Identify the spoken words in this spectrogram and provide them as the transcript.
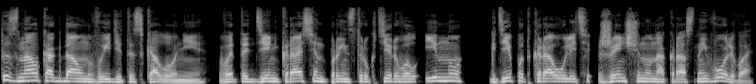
Ты знал, когда он выйдет из колонии. В этот день Красин проинструктировал Инну, где подкараулить женщину на красной Вольво.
